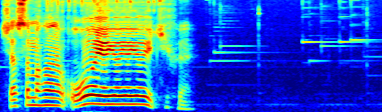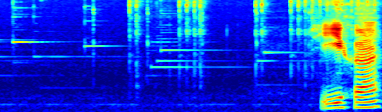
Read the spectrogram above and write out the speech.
Сейчас самое главное... Ой-ой-ой-ой, тихо. Тихо.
